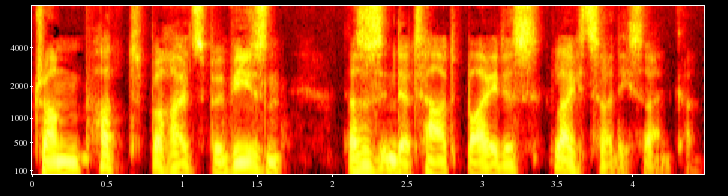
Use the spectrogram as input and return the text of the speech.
Trump hat bereits bewiesen, dass es in der Tat beides gleichzeitig sein kann.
